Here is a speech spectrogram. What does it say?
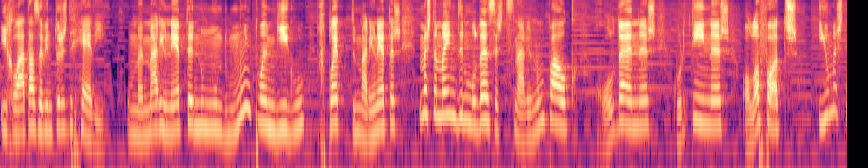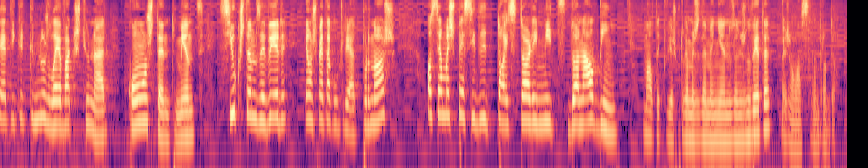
e relata as aventuras de Heady, uma marioneta num mundo muito ambíguo, repleto de marionetas, mas também de mudanças de cenário num palco, roldanas, cortinas, holofotes e uma estética que nos leva a questionar constantemente se o que estamos a ver é um espetáculo criado por nós ou se é uma espécie de Toy Story meets Donaldin. Malta que viu os programas da manhã nos anos 90, vejam lá se lembram dele.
